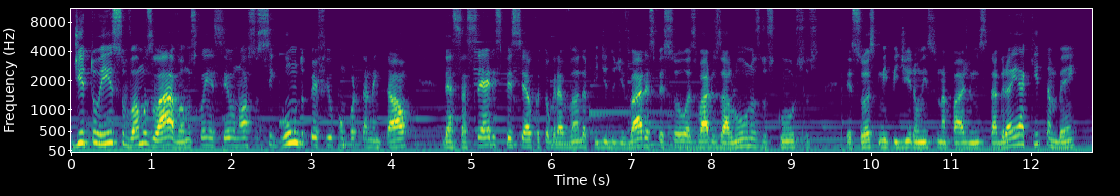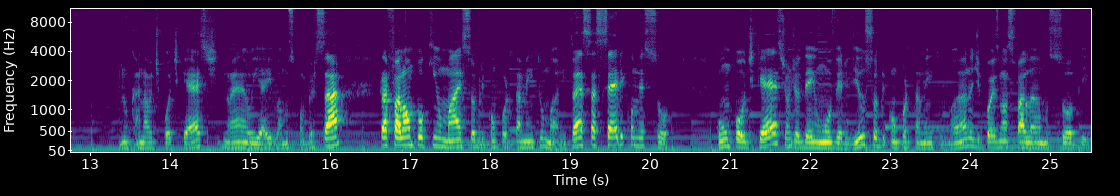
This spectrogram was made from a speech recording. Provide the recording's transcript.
Dito isso, vamos lá, vamos conhecer o nosso segundo perfil comportamental dessa série especial que eu estou gravando a pedido de várias pessoas, vários alunos dos cursos, pessoas que me pediram isso na página no Instagram e aqui também no canal de podcast, não é? E aí vamos conversar para falar um pouquinho mais sobre comportamento humano. Então, essa série começou com um podcast onde eu dei um overview sobre comportamento humano, depois nós falamos sobre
